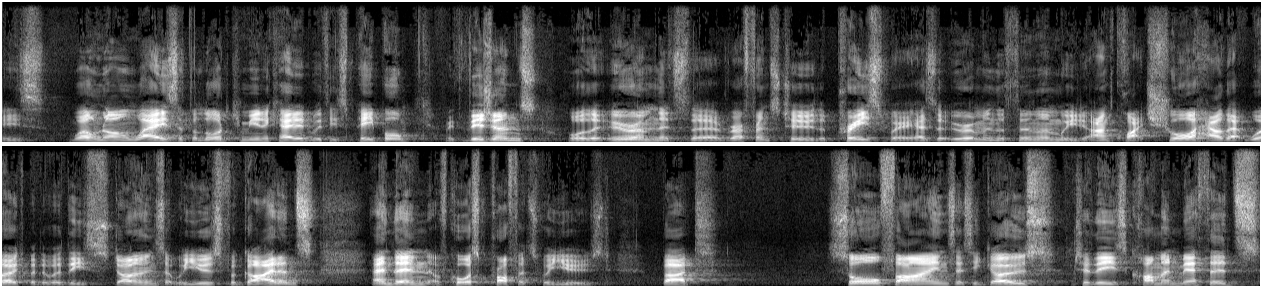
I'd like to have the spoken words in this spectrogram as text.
These well known ways that the Lord communicated with his people with visions, or the Urim, that's the reference to the priest where he has the Urim and the Thummim. We aren't quite sure how that worked, but there were these stones that were used for guidance. And then, of course, prophets were used. But Saul finds as he goes to these common methods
